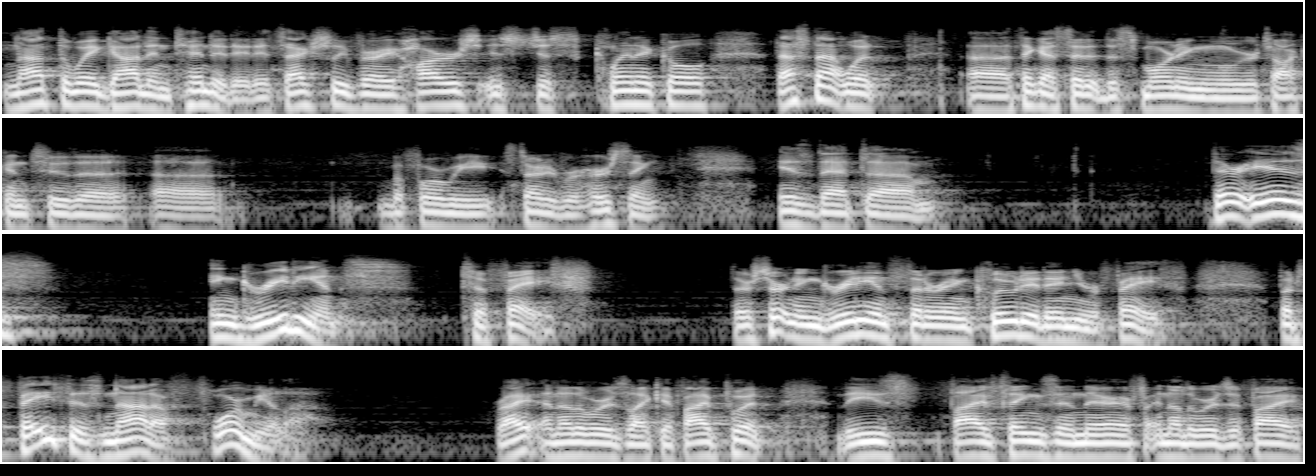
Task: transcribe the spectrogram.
not the way God intended it. It's actually very harsh. It's just clinical. That's not what uh, I think I said it this morning when we were talking to the uh, before we started rehearsing. Is that um, there is ingredients to faith. There are certain ingredients that are included in your faith, but faith is not a formula. Right? In other words, like if I put these five things in there, if, in other words, if I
